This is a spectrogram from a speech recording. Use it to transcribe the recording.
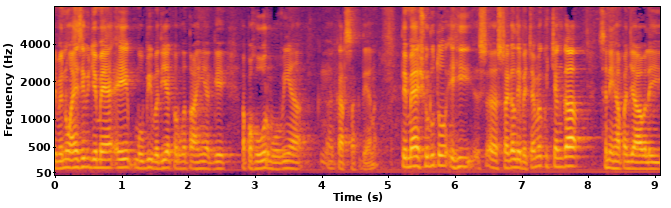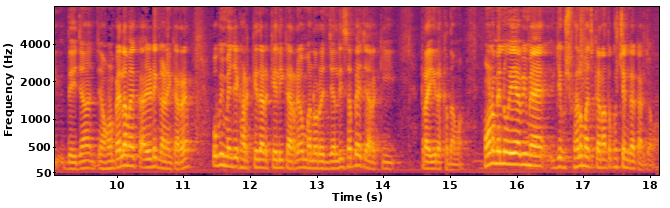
ਤੇ ਮੈਨੂੰ ਐ ਸੀ ਵੀ ਜੇ ਮੈਂ ਇਹ ਮੂਵੀ ਵਧੀਆ ਕਰੂੰਗਾ ਤਾਂ ਹੀ ਅੱਗੇ ਆਪਾਂ ਹੋਰ ਮੂਵੀਆਂ ਕਰ ਸਕਦੇ ਆ ਨਾ। ਤੇ ਮੈਂ ਸ਼ੁਰੂ ਤੋਂ ਇਹੀ ਸਟਰਗਲ ਦੇ ਵਿੱਚ ਆ ਮੈਂ ਕੋਈ ਚੰਗਾ ਸੁਨੇਹਾ ਪੰਜਾਬ ਲਈ ਦੇ ਜਾਂ ਹੁਣ ਪਹਿਲਾਂ ਮੈਂ ਜਿਹੜੇ ਗਾਣੇ ਕਰ ਰਿਹਾ ਉਹ ਵੀ ਮੈਂ ਜੇ ਖੜਕੇ ਦੜਕੇ ਲਈ ਕਰ ਰਿਹਾ ਉਹ ਮਨੋਰੰਜਨ ਲਈ ਸੱਭਿਆਚਾਰਕ ਹੀ ਟਰਾਈ ਰੱਖਦਾ ਵਾਂ। ਹੁਣ ਮੈਨੂੰ ਇਹ ਆ ਵੀ ਮੈਂ ਜੇ ਕੁਝ ਫਿਲਮਾਂ 'ਚ ਕਰਾਂ ਤਾਂ ਕੁਝ ਚੰਗਾ ਕਰ ਜਾਵਾਂ।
